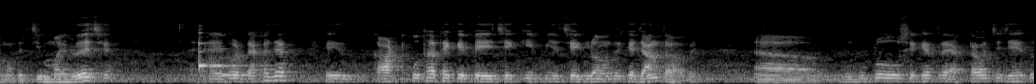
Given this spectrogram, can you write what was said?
আমাদের জিম্মায় রয়েছে। এবার দেখা যাক এই কাঠ কোথা থেকে পেয়েছে, কি পেয়েছে, এগুলো আমাদেরকে জানতে হবে। দুটো সেক্ষেত্রে একটা হচ্ছে যেহেতু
